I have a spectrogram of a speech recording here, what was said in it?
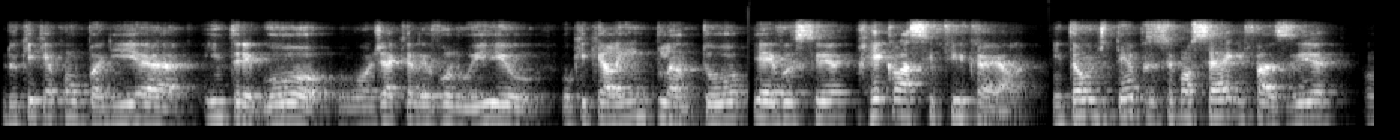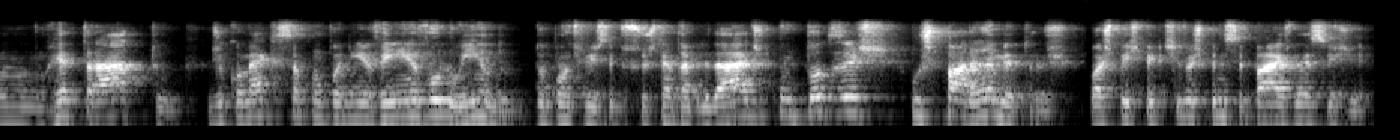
do que, que a companhia entregou, onde é que ela evoluiu, o que, que ela implantou, e aí você reclassifica ela. Então, de tempos, você consegue fazer um retrato de como é que essa companhia vem evoluindo do ponto de vista de sustentabilidade, com todos os parâmetros ou as perspectivas principais do ESG.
